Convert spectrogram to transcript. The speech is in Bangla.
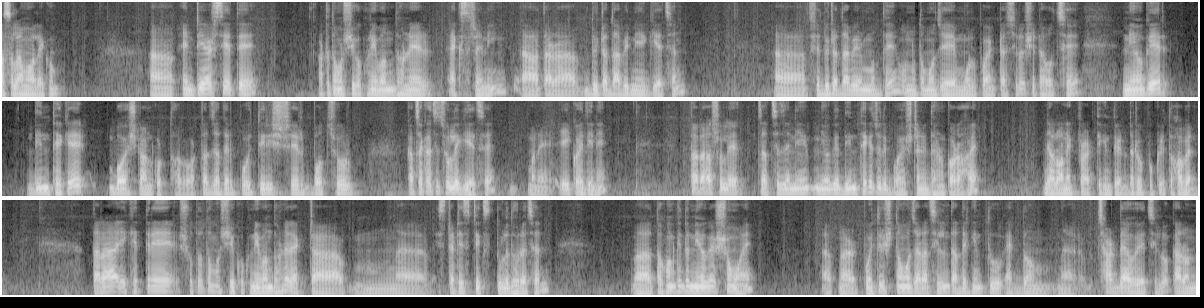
আসসালামু আলাইকুম। এনটিআরসিএতে আঠারোতম শিক্ষক নিবন্ধনের এক শ্রেণি তারা দুইটা দাবি নিয়ে গিয়েছেন। সে দুইটা দাবির মধ্যে অন্যতম যে মূল পয়েন্টটা ছিল সেটা হচ্ছে নিয়োগের দিন থেকে বয়স কাউন্ট করতে হবে, অর্থাৎ যাদের পঁয়ত্রিশের বছর কাছাকাছি চলে গিয়েছে মানে এই কয়দিনে, তারা আসলে চাচ্ছে যে নিয়োগের দিন থেকে যদি বয়সটা নির্ধারণ করা হয় তাহলে অনেক প্রার্থী কিন্তু এর দ্বারা উপকৃত হবেন। তারা এক্ষেত্রে শততম শিক্ষক নিবন্ধনের একটা স্ট্যাটিস্টিক্স তুলে ধরেছেন। তখন কিন্তু নিয়োগের সময় আপনার পঁয়ত্রিশতম যারা ছিলেন তাদের কিন্তু একদম ছাড় দেওয়া হয়েছিল। কারণ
